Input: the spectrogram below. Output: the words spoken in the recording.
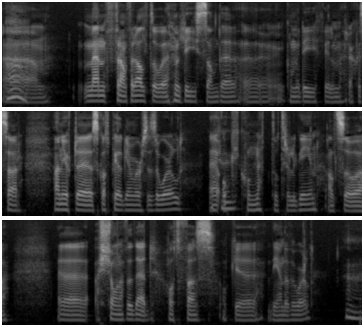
Ah. Eh, men framförallt då en lysande eh, komedifilmregissör. Han har gjort eh, Scott Pilgrim vs. The World eh, Okej. och Cornetto-trilogin, alltså eh, Shaun of the Dead, Hot Fuzz och eh, The End of the World. Uh,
